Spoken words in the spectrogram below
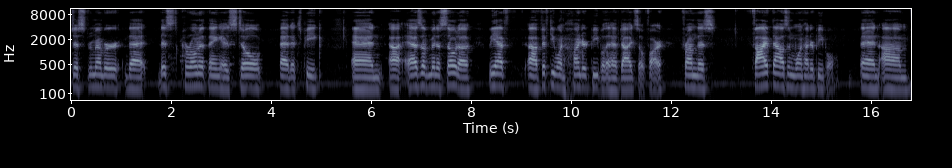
just remember that this corona thing is still at its peak. And uh, as of Minnesota, we have uh, 5,100 people that have died so far from this 5,100 people. And um,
